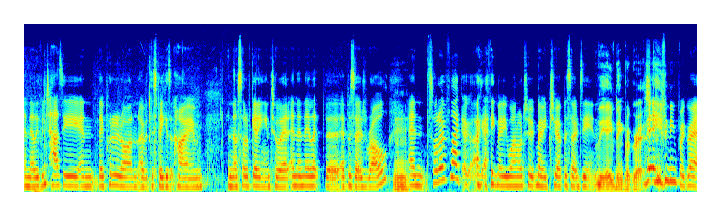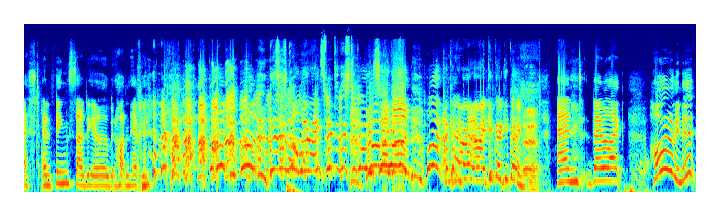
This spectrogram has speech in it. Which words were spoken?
and they live in Tassie, and they put it on over the speakers at home. And they're sort of getting into it, and then they let the episodes roll, Mm. and sort of like uh, I I think maybe one or two, maybe two episodes in, The evening progressed. the evening progressed and things started to get a little bit hot and heavy. This is not where I expected this to go. It's so good. What? Okay, all right, all right. Keep going, keep going. and they were like, hold on a minute.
